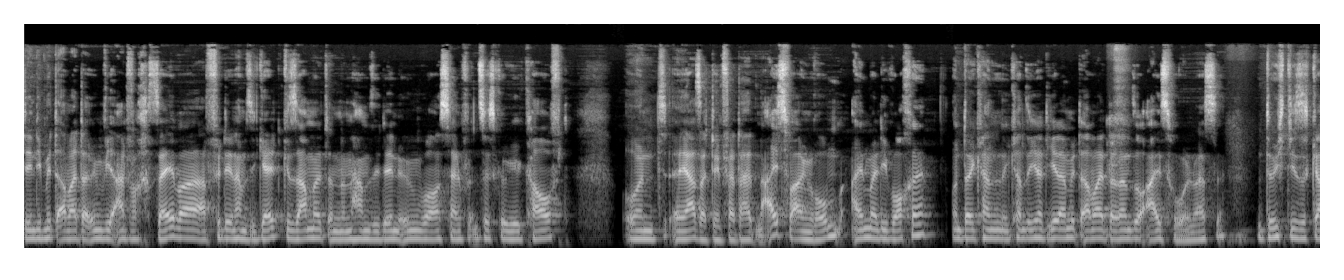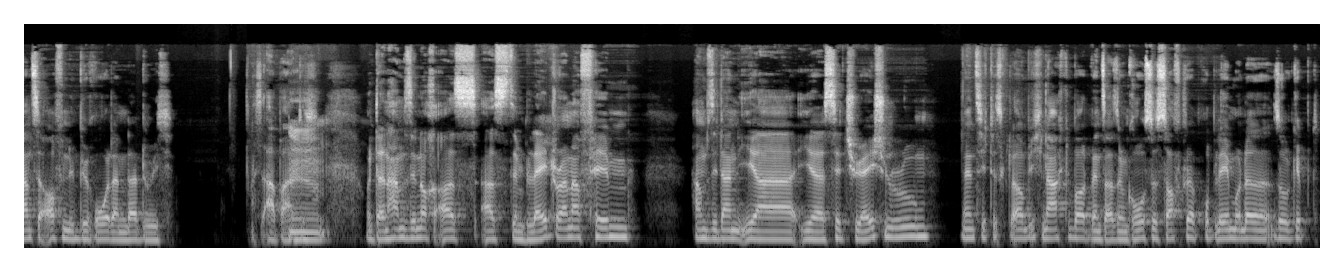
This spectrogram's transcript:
den die Mitarbeiter irgendwie einfach selber, für den haben sie Geld gesammelt und dann haben sie den irgendwo aus San Francisco gekauft und äh, ja, seitdem fährt halt ein Eiswagen rum, einmal die Woche. Und dann kann, kann sich halt jeder Mitarbeiter dann so Eis holen, weißt du? Und durch dieses ganze offene Büro dann da durch. Das ist abartig. Mhm. Und dann haben sie noch aus, aus dem Blade Runner Film, haben sie dann ihr, ihr Situation Room nennt sich das, glaube ich, nachgebaut. Wenn es also ein großes Softwareproblem oder so gibt,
